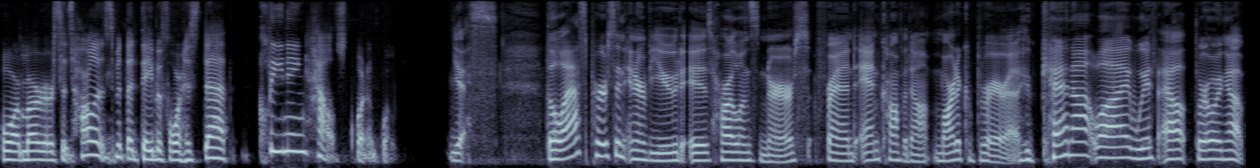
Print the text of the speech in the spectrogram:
for murder since Harlan spent the day before his death cleaning house, quote unquote. Yes. The last person interviewed is Harlan's nurse, friend, and confidant, Marta Cabrera, who cannot lie without throwing up.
